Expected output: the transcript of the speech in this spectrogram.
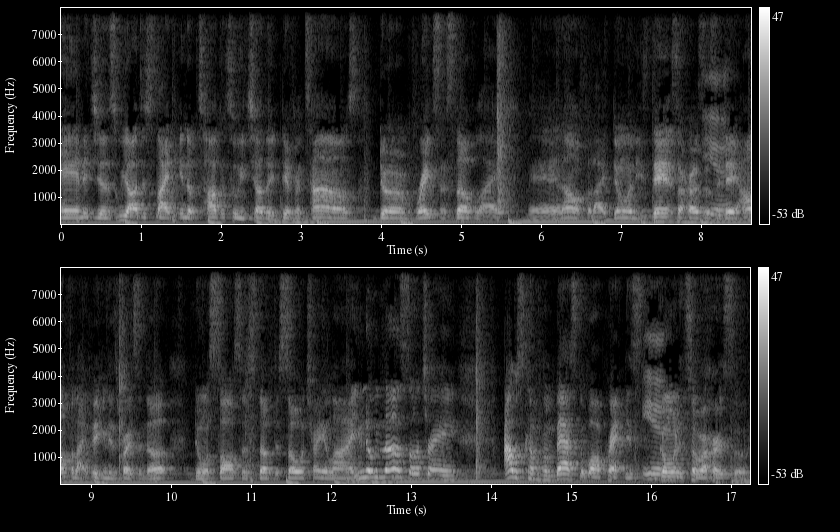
And it just, we all just like end up talking to each other at different times during breaks and stuff like, man, I don't feel like doing these dance rehearsals Yeah. today. I don't feel like picking this person up, doing salsa stuff, the Soul Train line. You know, we love Soul Train. I was coming from basketball practice, Yeah. going into rehearsal.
